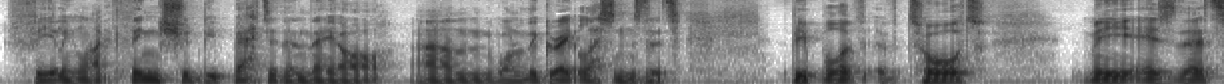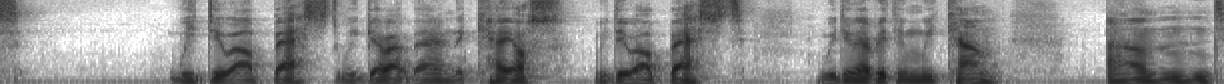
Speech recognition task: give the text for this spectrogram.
feeling like things should be better than they are. And one of the great lessons that people have, have taught me is that we do our best. We go out there in the chaos, we do our best, we do everything we can. And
